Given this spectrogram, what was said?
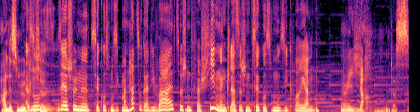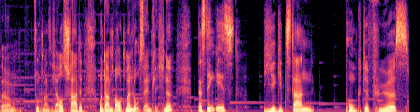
alles Mögliche. Also sehr schöne Zirkusmusik. Man hat sogar die Wahl zwischen verschiedenen klassischen Zirkusmusikvarianten. Ja, das ähm, sucht man sich aus, startet und dann baut man los endlich. Ne? Das Ding ist, hier gibt es dann Punkte fürs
